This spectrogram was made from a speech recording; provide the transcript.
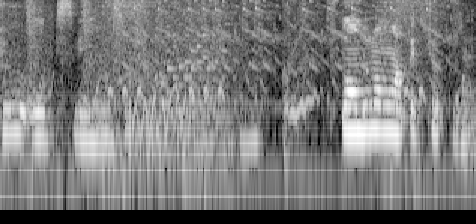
Şu ultisi bilmem nasıl. Dondurma muhabbeti çok güzel yani.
